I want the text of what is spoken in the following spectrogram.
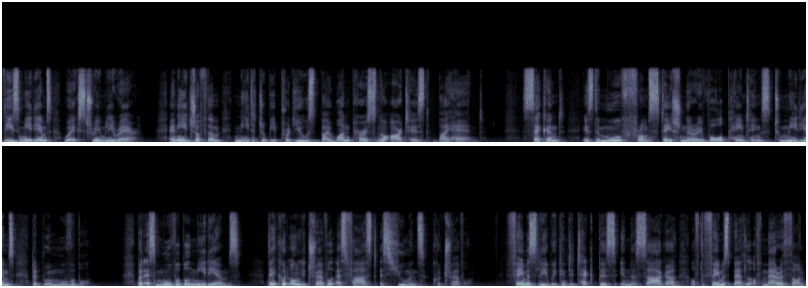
these mediums were extremely rare, and each of them needed to be produced by one person or artist by hand. Second is the move from stationary wall paintings to mediums that were movable. But as movable mediums, they could only travel as fast as humans could travel. Famously, we can detect this in the saga of the famous Battle of Marathon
